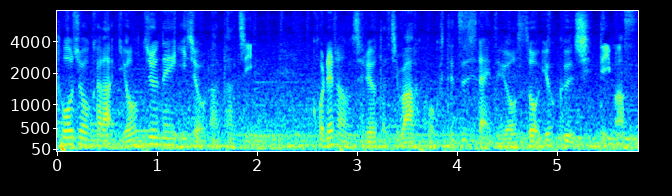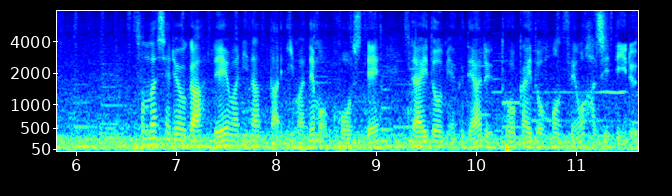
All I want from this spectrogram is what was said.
登場から40年以上が経ちこれらの車両たちは国鉄時代の様子をよく知っています。そんな車両が令和になった今でもこうして大動脈である東海道本線を走っている。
